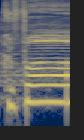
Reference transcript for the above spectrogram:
microphone.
